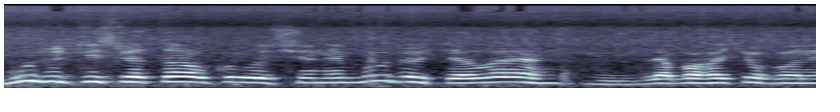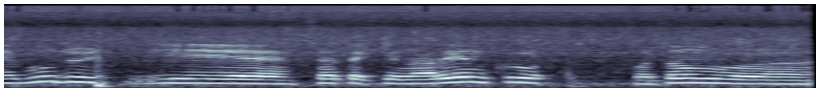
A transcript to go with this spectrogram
будуть ті свята, в ще не будуть, але для багатьох вони будуть. І все-таки на ринку потім е,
